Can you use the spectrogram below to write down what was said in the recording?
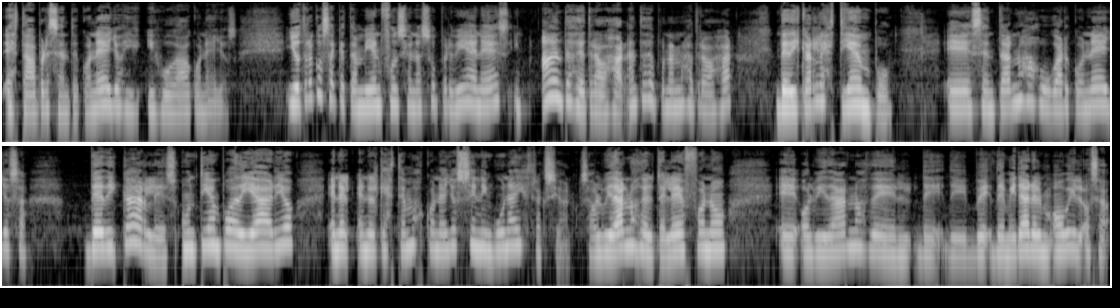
estaba presente con ellos y, jugaba con ellos. Y otra cosa que también funciona súper bien es, antes de trabajar, antes de ponernos a trabajar, dedicarles tiempo, eh, sentarnos a jugar con ellos, a dedicarles un tiempo a diario en el, en el que estemos con ellos sin ninguna distracción. O sea, olvidarnos del teléfono, eh, olvidarnos de, de, mirar el móvil, o sea,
